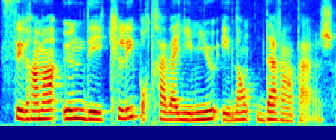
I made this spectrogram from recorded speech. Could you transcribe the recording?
c'est vraiment une des clés pour travailler mieux et non davantage.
